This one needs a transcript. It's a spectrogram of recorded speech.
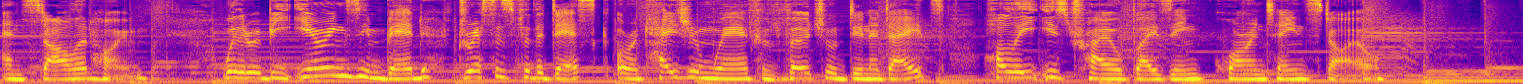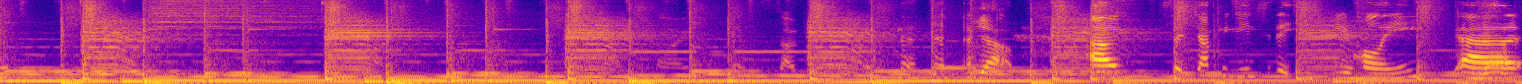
and style at home. Whether it be earrings in bed, dresses for the desk, or occasion wear for virtual dinner dates, Holly is trailblazing quarantine style. yeah. Um, so jumping into the interview, Holly, uh, yeah.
